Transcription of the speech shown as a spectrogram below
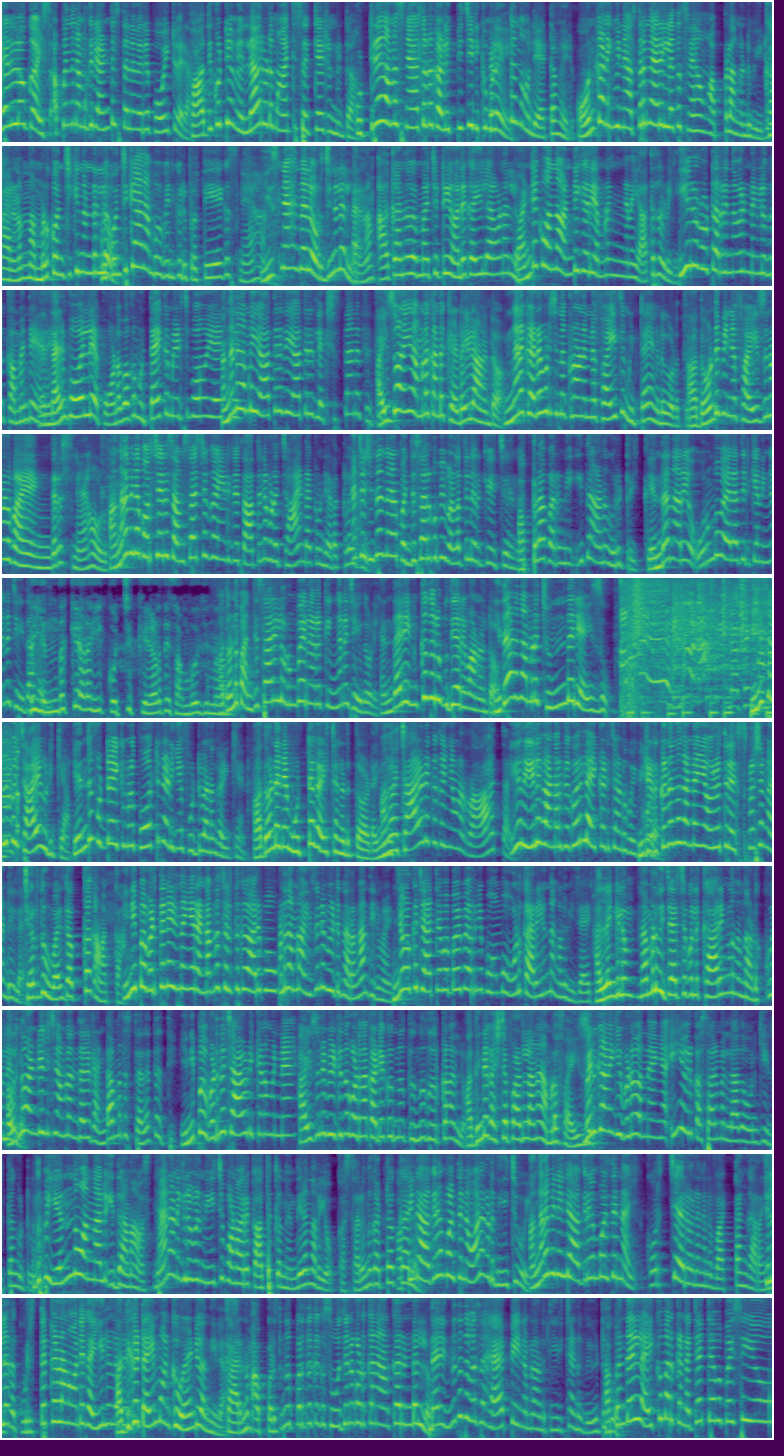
Hello guys അപ്പൊ ഇന്ന് നമുക്ക് രണ്ട് സ്ഥലം വരെ പോയിട്ട് വരാം. ആദ്യക്കുട്ടിയും എല്ലാവരോടും മാറ്റി സെറ്റ് ആയിട്ടുണ്ട് കേട്ടോ കുട്ടിനെ നമ്മൾ സ്നേഹത്തോടെ കളിപ്പിച്ചിരിക്കുമ്പോഴേ പെട്ടെന്ന് ഓന്റെ ഏട്ടൻ വരും. ഓൻക്കാണെങ്കിൽ പിന്നെ അത്ര നേരം ഇല്ലാത്ത സ്നേഹം അപ്പോൾ അങ്ങോട്ട് വരും. കാരണം നമ്മൾ കൊഞ്ചിക്കുന്നുണ്ടല്ലോ. കൊഞ്ചിക്കാനാകുമ്പോൾ എനിക്കൊരു പ്രത്യേക സ്നേഹം. ഈ സ്നേഹം എന്തായാലും ഒറിജിനൽ അല്ല. കാരണം ആ കാണുന്ന വെമ്മച്ചിട്ടി ഓന്റെ കയ്യിലാവണല്ലോ. വണ്ടിയൊക്കെ വന്ന വണ്ടി കയറി നമ്മളിങ്ങനെ യാത്ര തുടങ്ങി. ഈ ഒരു റൂട്ട് അറിയുന്നവരുണ്ടെങ്കിൽ ഒന്ന് കമന്റ് ചെയ്യാം എന്തായാലും പോവല്ലേ? പോണ പോക്കെ മിഠായിക്ക് മേടിച്ച് പോവുകയായി അങ്ങനെ നമ്മൾ യാത്ര ചെയ്ത് യാത്ര ചെയ്ത് ലക്ഷ്യസ്ഥാനത്ത് ഐസോ ആണെങ്കിൽ നമ്മളെ കണ്ട കിടയിലാണ് കേട്ടോ ഇങ്ങനെ കിട പിടിച്ച് നിൽക്കണോണ്ട് എന്നെ ഫൈസ് മിഠായി അങ്ങോട്ട് കൊടുത്തു. അതുകൊണ്ട് പിന്നെ ഫൈസിനോട് ഭയങ്കര സ്നേഹമുള്ളൂ. അങ്ങനെ പിന്നെ കുറച്ചേരം സംസാരിച്ചു സംസാരിച്ചൊക്കെ കഴിഞ്ഞിട്ട് താത്തന്റെ കൂടെ ചായ ഉണ്ടാക്കാൻ വേണ്ടി അടുക്കള ചോദിച്ചു ഇതെന്തിനാണ് പഞ്ചസാര കുപ്പി വെള്ളത്തിൽ ഇറക്കി വെച്ചത് അപ്പളാ പറഞ്ഞു ഇതാണ് ഒരു ട്രിക്ക് എന്താണെന്നറിയോ ഉറുമ്പ് വരാതിരിക്കാൻ ഇങ്ങനെ ചെയ്താൽ മതി. എന്തൊക്കെയാണ് ഈ കൊച്ചു കേരളത്തിൽ സംഭവിക്കുന്നത്? അതുകൊണ്ട് പഞ്ചസാരയിൽ ഉറുമ്പ് വരുന്നവരൊക്കെ ഇങ്ങനെ ചെയ്തോളി. എന്തായാലും എനിക്കതൊരു പുതിയ അറിവാണ് കേട്ടോ. ഇതാണ് നമ്മുടെ ചുന്ദരി ഐസു. ഇനി സ്വല്പം ചായ കുടിക്കാം. എന്ത് ഫുഡ് കഴിക്കുമ്പോൾ പോർട്ടിനടങ്ങിയ ഫുഡ് വേണം കഴിക്കാൻ? അതുകൊണ്ട് തന്നെ മുട്ട കഴിച്ചങ്ങോട്ട് തുടങ്ങി. അങ്ങനെ ചായയുടെ ഒക്കെ കഴിഞ്ഞ നമ്മൾ ഈ റീൽ കാണുന്നവർക്കൊക്കെ ഒരു ലൈക്ക് അടിച്ചാണ്ട് പോയി. വീഡിയോ എടുക്കണമെന്ന് കണ്ടു കഴിഞ്ഞാൽ ഓരോരുത്തർ എക്സ്പ്രഷൻ കണ്ടില്ല? ചെറുതും വലുതൊക്കെ കണക്കാ. ഇനിയിപ്പോ ഇവിടെ തന്നെ ഇരുന്നെങ്കിൽ രണ്ടാമത്തെ സ്ഥലത്തേക്ക് ആര് പോകും? നമ്മൾ ഐസിന്റെ വീട്ടിൽ നിന്ന് ഇറങ്ങാൻ തീരുമാനിച്ചു. ഇനി ഓൾക്ക് ചാറ്റ ബബായി പറഞ്ഞു പോകുമ്പോൾ ഓൾ കരയും ഞങ്ങൾ വിചാരിച്ചു. അല്ലെങ്കിലും നമ്മൾ വിചാരിച്ച പോലെ കാര്യങ്ങളൊന്നും നടക്കൂല ഒന്ന് വണ്ടിയിൽ നമ്മൾ എന്തായാലും രണ്ടാമത്തെ സ്ഥലത്തെത്തി. ഇനിയിപ്പോ ഇവിടുന്ന് ചായ കുടിക്കണം മുന്നേ. ഐസിന്റെ വീട്ടിൽ നിന്ന് കൊടുന്ന കടിയൊക്കെ ഒന്ന് തിന്ന് തീർക്കണല്ലോ. അതിന്റെ കഷ്ടപ്പാടിലാണ് നമ്മളെ ഫൈസ്. എനിക്കാണെങ്കിൽ ഇവിടെ വന്നു കഴിഞ്ഞാൽ ഈ ഒരു കസാലമല്ലാതെ ഓനിക്ക് ഇരുത്തം കിട്ടും. ഇതിപ്പോ എന്ന് വന്നാലും ഇതാണ് അവസ്ഥ. ഞാനാണെങ്കിൽ ഇവിടെ നീച്ചു പോണവരെ കാത്തിക്കുന്ന എന്തിനാണെന്നറിയോ കസാലൊന്ന് കട്ടൊക്കെ എന്റെ ആഗ്രഹം പോലെ തന്നെ ഓൻ അങ്ങോട്ട് നീച്ചു പോയി. അങ്ങനെ പിന്നെ എന്റെ ആഗ്രഹം പോലെ തന്നെ ആയി. കുറച്ചു നേരം അങ്ങനെ വട്ടം കറങ്ങി. ചില്ലറ കുരുത്തക്കേടാണ് ഓന്റെ കയ്യിലുള്ള അധിക ടൈം ഓനക്ക് വേണ്ടി വന്നില്ല. കാരണം അപ്പുറത്തുനിന്ന് ഇപ്പുറത്തൊക്കെ സൂചന കൊടുക്കാൻ ആൾക്കാരുണ്ടല്ലോ. എന്തായാലും ഇന്നത്തെ ദിവസം ഹാപ്പി നമ്മൾ അങ്ങോട്ട് തിരിച്ചാണ് വീട്ടിൽ അപ്പൊ എന്തായാലും ലൈക്ക് മറക്കണ്ട. ടാറ്റാ ബൈ സിയോ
